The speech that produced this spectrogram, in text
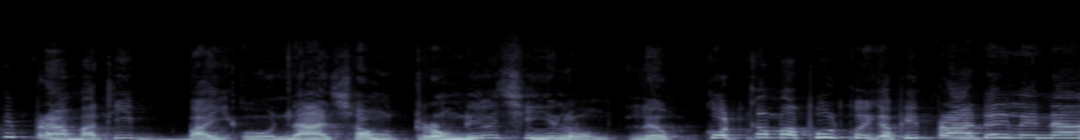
พี่ปรามาที่ไบโอหน้าช่องตรงนิ้วชี้ลง แล้วกดเข้ามาพูดคุยกับพี่ปราได้เลยนะ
